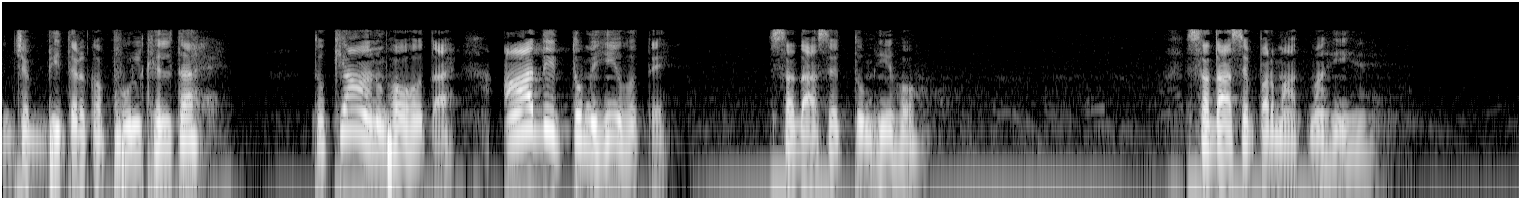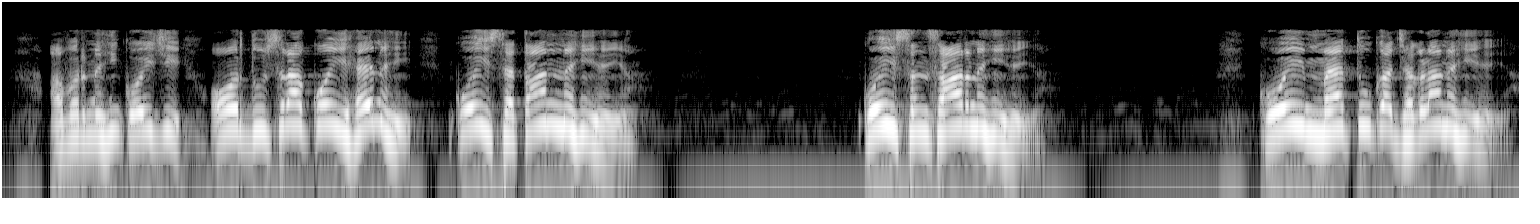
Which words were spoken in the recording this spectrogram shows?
जब भीतर का फूल खिलता है तो क्या अनुभव होता है? आदि तुम ही होते, सदा से तुम ही हो, सदा से परमात्मा ही है। अवर नहीं कोई जी, और दूसरा कोई है नहीं, कोई शैतान नहीं है यहाँ। कोई संसार नहीं है यहाँ। कोई मैतू का झगड़ा नहीं है यहाँ।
